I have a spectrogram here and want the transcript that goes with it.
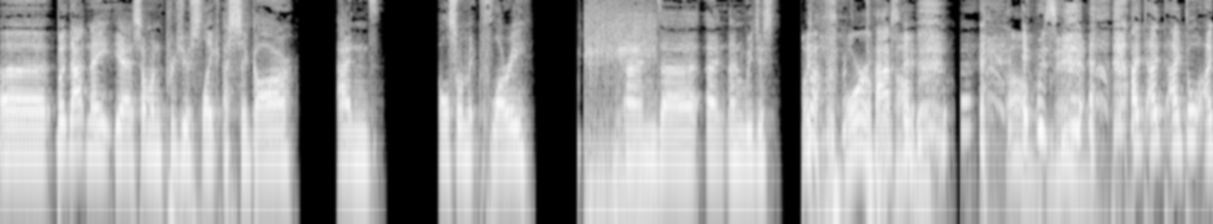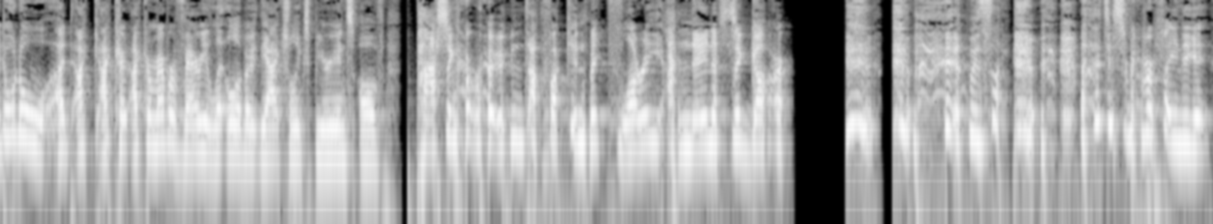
uh but that night yeah someone produced like a cigar and also a mcflurry. And uh and, and we just What a horrible combo. Oh, it was man. I, I I don't I don't know I, I I can I can remember very little about the actual experience of passing around a fucking McFlurry and then a cigar. It was like I just remember finding it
